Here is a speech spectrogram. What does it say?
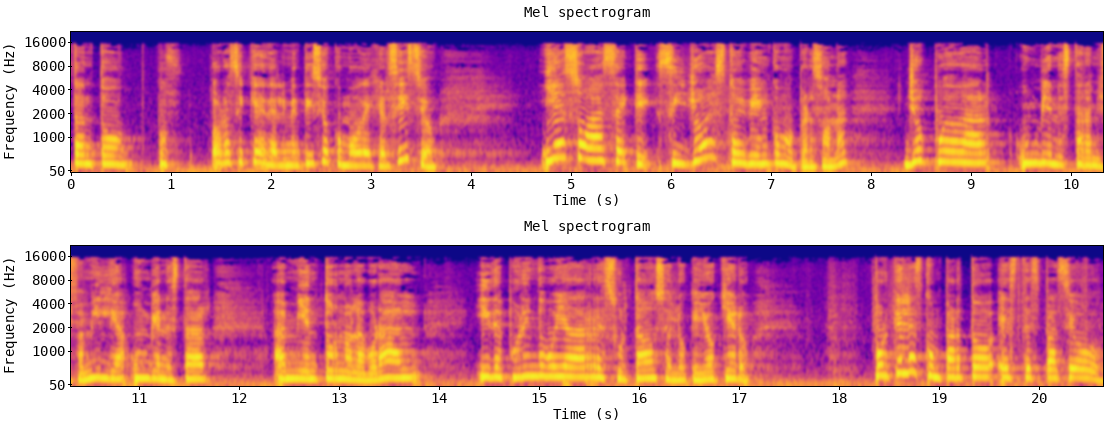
tanto, pues, ahora sí que de alimenticio como de ejercicio. Y eso hace que si yo estoy bien como persona, yo puedo dar un bienestar a mi familia, un bienestar a mi entorno laboral y de por ende voy a dar resultados en lo que yo quiero. ¿Por qué les comparto este espacio,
